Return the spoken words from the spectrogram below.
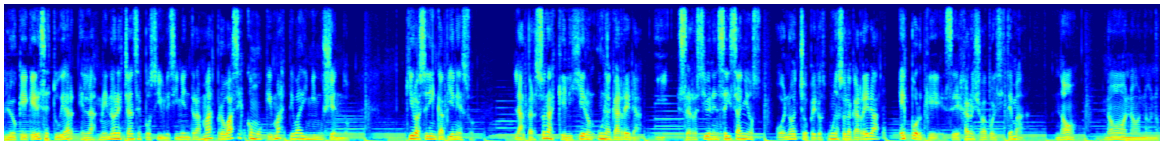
lo que querés estudiar en las menores chances posibles y mientras más probás es como que más te va disminuyendo. Quiero hacer hincapié en eso. Las personas que eligieron una carrera y se reciben en 6 años o en 8 pero una sola carrera, ¿es porque se dejaron llevar por el sistema? No, no, no, no, no.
